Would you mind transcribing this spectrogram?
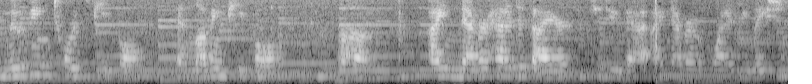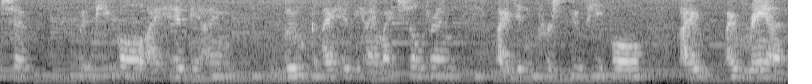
moving towards people and loving people. Um, I never had a desire to do that. I never wanted relationships with people. I hid behind Luke. I hid behind my children. I didn't pursue people. I, I ran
